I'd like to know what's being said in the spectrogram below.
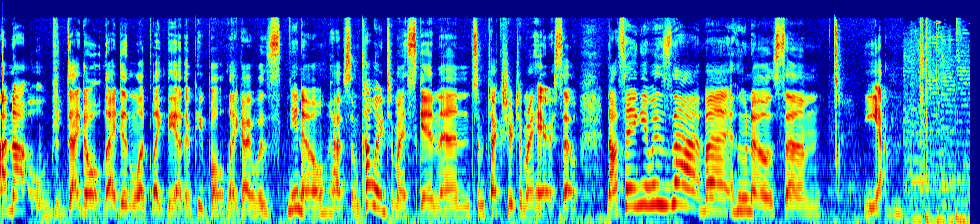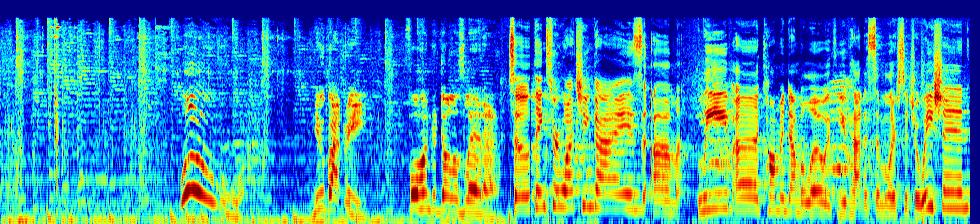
I'm not I don't I didn't look like the other people. Like I was, you know, have some color to my skin and some texture to my hair. So, not saying it was that, but who knows. Um yeah. Woo! New battery. $400 later. So thanks for watching guys. Um, leave a comment down below if you've had a similar situation.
